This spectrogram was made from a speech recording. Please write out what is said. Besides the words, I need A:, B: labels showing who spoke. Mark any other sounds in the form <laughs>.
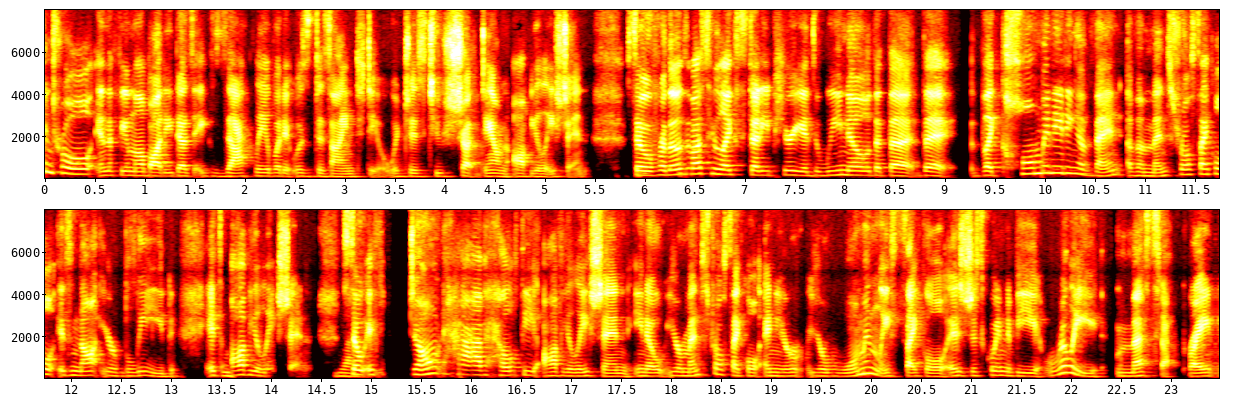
A: birth control in the female body does exactly what it was designed to do, which is to shut down ovulation. So for those of us who like study periods, we know that the the like culminating event of a menstrual cycle is not your bleed, it's mm. ovulation. Yeah. So if you don't have healthy ovulation, you know, your menstrual cycle and your your womanly cycle is just going to be really messed up, right?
